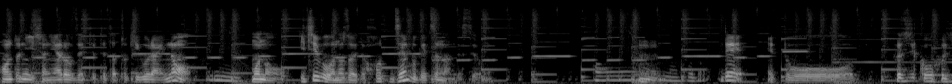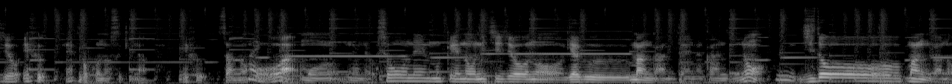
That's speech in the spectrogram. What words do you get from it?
本当に一緒にやろうぜって言ってた時ぐらいのものを、一部を除いて全部別なんですよ。ね。うん、で、えっと、藤子不二雄 F ね、僕の好きな F さんの方は、もう、なんだろう、少年向けの日常のギャグ漫画みたいな感じの、児童漫画の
